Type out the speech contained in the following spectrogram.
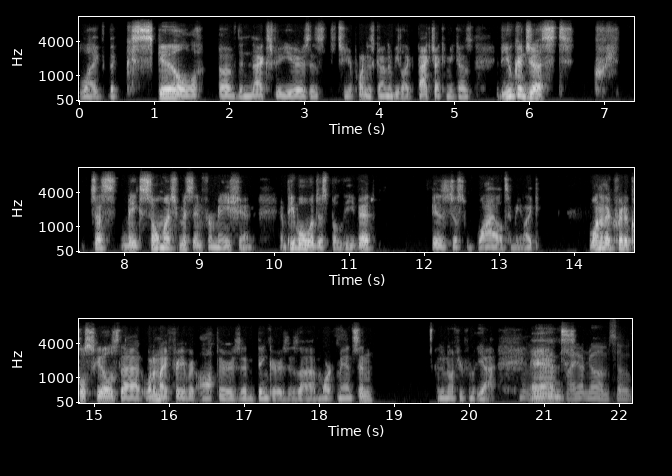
like the skill of the next few years is to your point is going to be like fact checking. Because if you could just just make so much misinformation and people will just believe it is just wild to me. Like one of the critical skills that one of my favorite authors and thinkers is uh, mark manson I don't know if you're familiar. Yeah, hmm, and I don't know him, so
